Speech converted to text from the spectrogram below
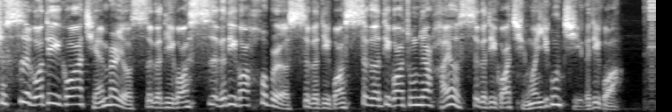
这四个地瓜前边有四个地瓜，四个地瓜后边有四个地瓜，四个地瓜中间还有四个地瓜，请问一共几个地瓜？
